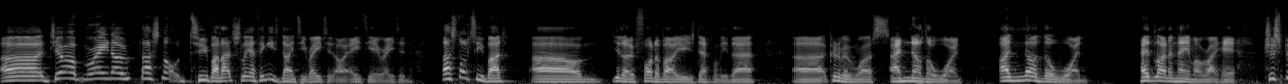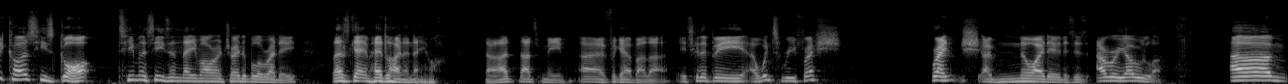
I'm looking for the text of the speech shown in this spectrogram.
Uh, Gerard Moreno. That's not too bad actually. I think he's 90 rated or 88 rated. That's not too bad. Um, you know, fodder value is definitely there. Uh, could have been worse. Another one. Another one. Headliner Neymar right here. Just because he's got Team of the Season Neymar and tradable already, let's get him headliner Neymar. No, that, that's mean. Uh, forget about that. It's going to be a winter refresh. French. I have no idea who this is. Areola. Um,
